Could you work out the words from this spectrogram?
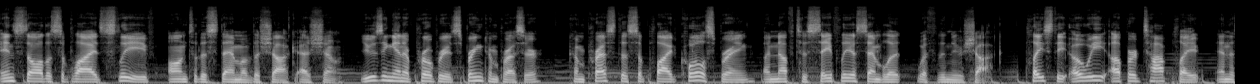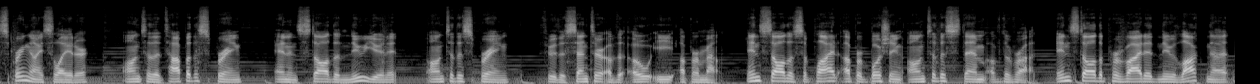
Install the supplied sleeve onto the stem of the shock as shown. Using an appropriate spring compressor, compress the supplied coil spring enough to safely assemble it with the new shock. Place the OE upper top plate and the spring isolator onto the top of the spring and install the new unit onto the spring through the center of the OE upper mount. Install the supplied upper bushing onto the stem of the rod. Install the provided new lock nut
